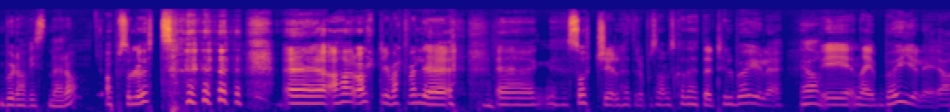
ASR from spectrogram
burde ha visst mer om? Absolutt. eh, jeg har alltid vært veldig eh, Sochil, heter det på samisk. Hva det heter Tilbøyelig. Ja. I, nei, bøyelig, ja.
